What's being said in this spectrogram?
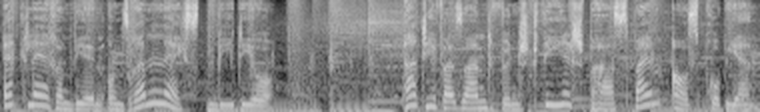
erklären wir in unserem nächsten Video. Partyversand wünscht viel Spaß beim Ausprobieren.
